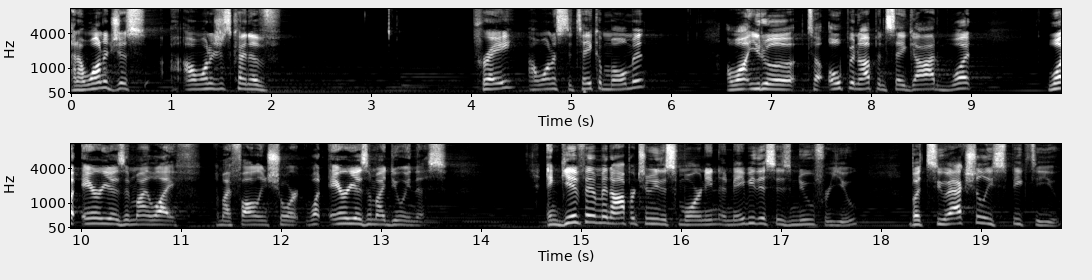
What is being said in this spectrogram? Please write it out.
And I want to just I want to just kind of pray. I want us to take a moment. I want you to, to open up and say, God, what, what areas in my life am I falling short? What areas am I doing this? And give him an opportunity this morning, and maybe this is new for you, but to actually speak to you.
